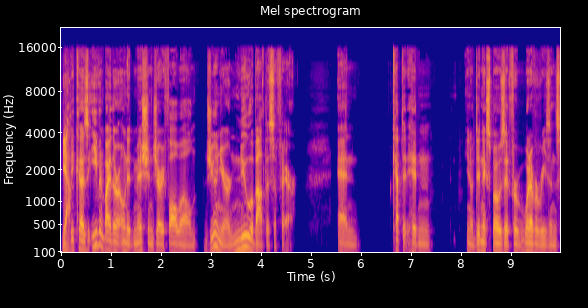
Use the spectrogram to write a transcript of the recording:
Yeah. Because even by their own admission, Jerry Falwell Jr. knew about this affair and kept it hidden, you know, didn't expose it for whatever reasons.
